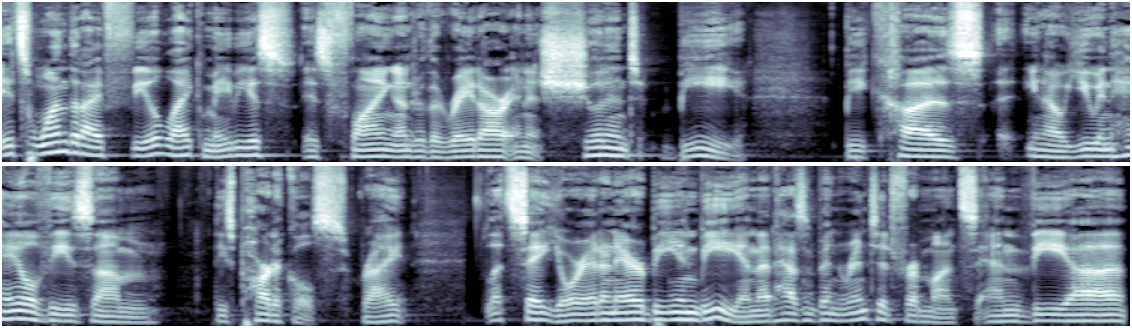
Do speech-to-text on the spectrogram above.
It's one that I feel like maybe is is flying under the radar and it shouldn't be because you know, you inhale these um these particles, right? let's say you're at an Airbnb and that hasn't been rented for months, and the uh,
